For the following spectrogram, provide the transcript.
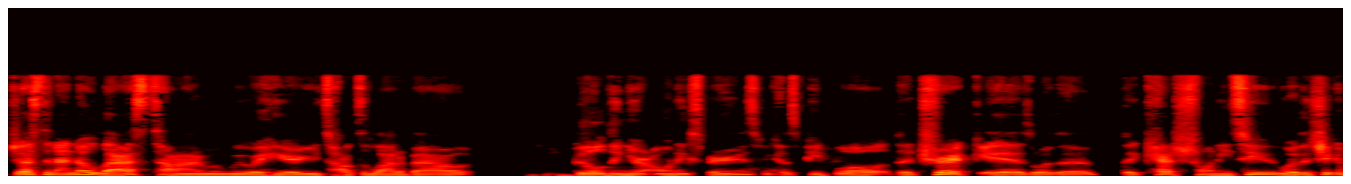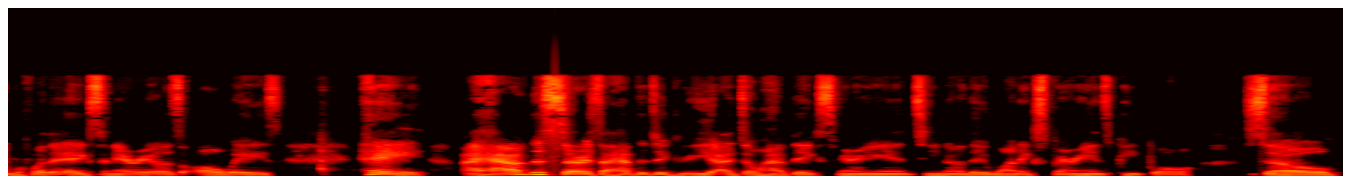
Justin, I know last time when we were here, you talked a lot about building your own experience because people the trick is or the the catch 22 or the chicken before the egg scenario is always hey i have the certs i have the degree i don't have the experience you know they want experience people so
